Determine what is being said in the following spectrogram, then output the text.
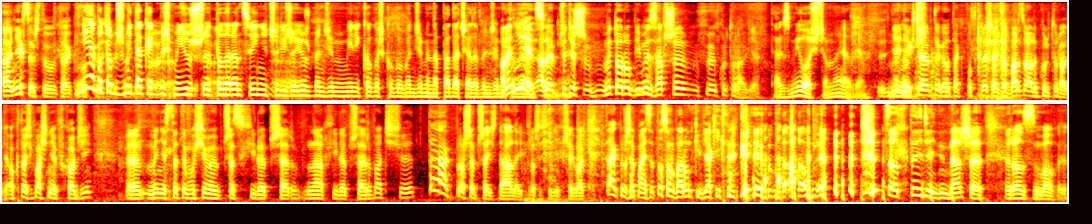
A nie chcesz tu tak. Nie, bo to brzmi tak, jakbyśmy już tolerancji, tak. tolerancyjni, czyli że już będziemy mieli kogoś, kogo będziemy napadać, ale będziemy Ale nie, ale przecież my to robimy zawsze w- kulturalnie. Tak, z miłością, no ja wiem. No Nie, nie dobrze. chciałem tego tak podkreślać za bardzo, ale kulturalnie. O, ktoś właśnie wchodzi, my niestety musimy przez chwilę przerw- na chwilę przerwać. E, Tak, proszę przejść dalej, proszę się nie przejmować. Tak, proszę Państwa, to są warunki, w jakich nagrywamy co tydzień nasze rozmowy.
